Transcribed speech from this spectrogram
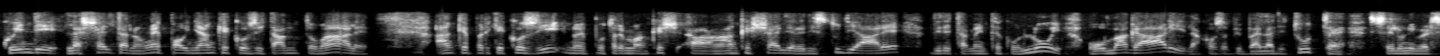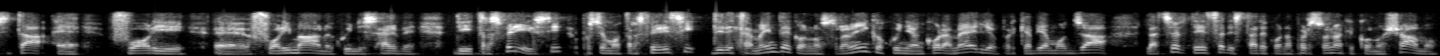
quindi la scelta non è poi neanche così tanto male, anche perché così noi potremmo anche, anche scegliere di studiare direttamente con lui o magari la cosa più bella di tutte, se l'università è fuori, eh, fuori mano e quindi serve di trasferirsi, possiamo trasferirsi direttamente con il nostro amico, quindi ancora meglio perché abbiamo già la certezza di stare con una persona che conosciamo.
